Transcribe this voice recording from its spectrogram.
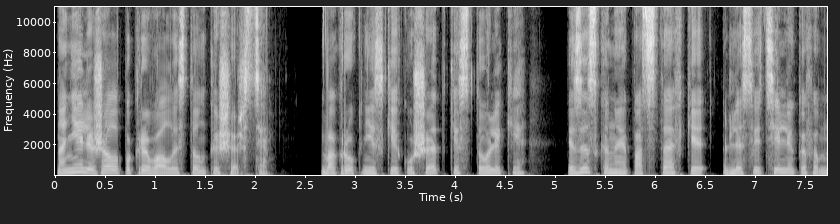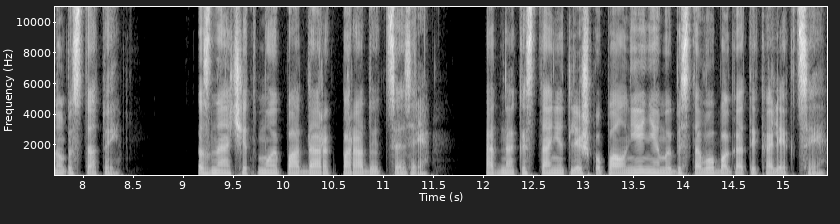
На ней лежало покрывало из тонкой шерсти. Вокруг низкие кушетки, столики, изысканные подставки для светильников и много статуй. Значит, мой подарок порадует Цезаря. Однако станет лишь пополнением и без того богатой коллекции.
